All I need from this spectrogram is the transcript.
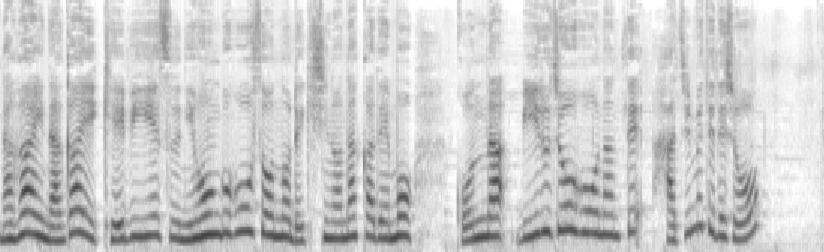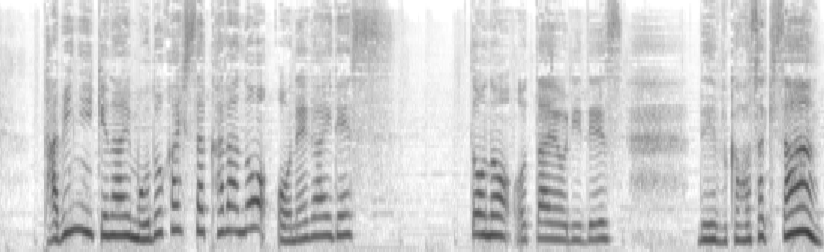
長い長い KBS 日本語放送の歴史の中でもこんなビール情報なんて初めてでしょ？旅に行けないもどかしさからのお願いです。とのお便りです。デーブ川崎さん、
